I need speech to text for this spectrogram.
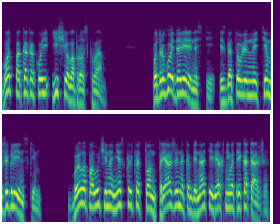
Вот пока какой еще вопрос к вам. По другой доверенности, изготовленной тем же Глинским, было получено несколько тонн пряжи на комбинате верхнего трикотажа.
